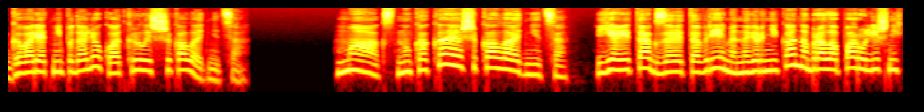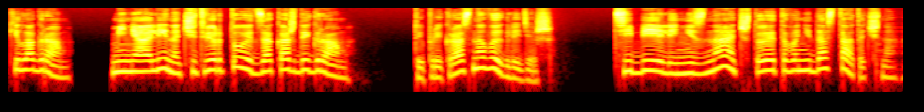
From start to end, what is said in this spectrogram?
Говорят, неподалеку открылась шоколадница. «Макс, ну какая шоколадница? Я и так за это время наверняка набрала пару лишних килограмм. Меня Алина четвертует за каждый грамм. Ты прекрасно выглядишь. Тебе ли не знать, что этого недостаточно?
